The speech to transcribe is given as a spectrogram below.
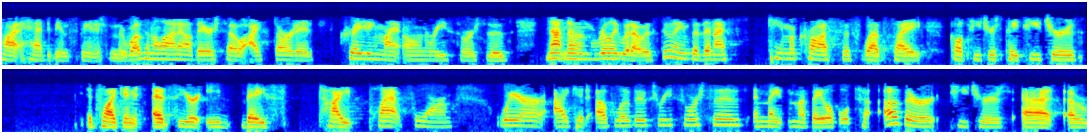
taught had to be in Spanish, and there wasn't a lot out there. So I started creating my own resources, not knowing really what I was doing. But then I came across this website called Teachers Pay Teachers. It's like an Etsy or eBay type platform where I could upload those resources and make them available to other teachers at a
